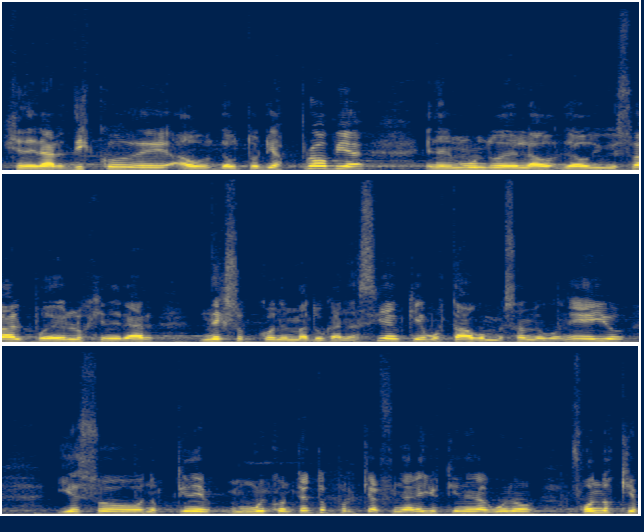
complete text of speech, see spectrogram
generar discos de, autorías propias, en el mundo del, de audiovisual poderlos generar nexos con el Matucana 100, que hemos estado conversando con ellos, y eso nos tiene muy contentos porque al final ellos tienen algunos fondos que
